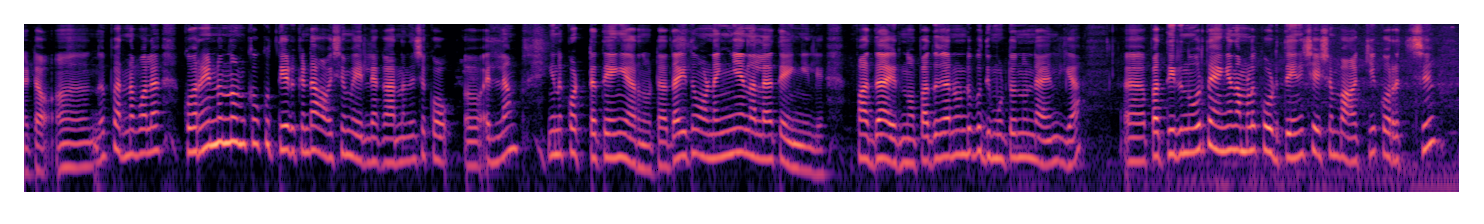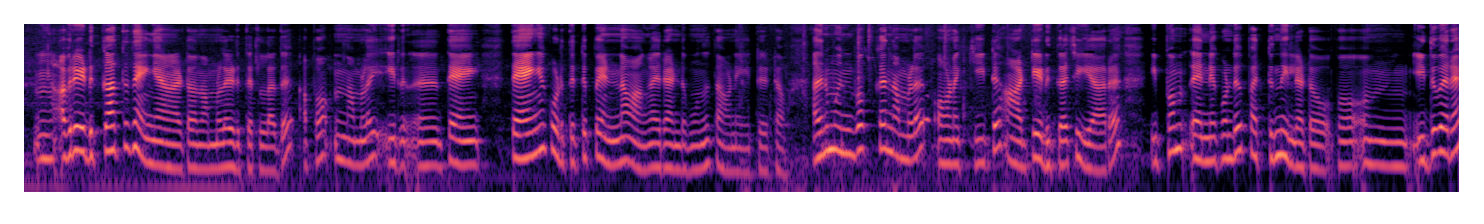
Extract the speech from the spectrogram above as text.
കേട്ടോ. എന്ന് പറഞ്ഞ പോലെ കുറേ ഒന്നും നമുക്ക് കുത്തിയെടുക്കേണ്ട ആവശ്യം വരില്ല. കാരണം എന്ന് വെച്ചാൽ എല്ലാം ഇങ്ങനെ കൊട്ട തേങ്ങയായിരുന്നു കേട്ടോ അതായത് ഉണങ്ങിയ നല്ല തേങ്ങയില്ലേ? അപ്പോൾ അതായിരുന്നു. അപ്പോൾ അത് കാരണം കൊണ്ട് ബുദ്ധിമുട്ടൊന്നും ഉണ്ടായിരുന്നില്ല. പത്തിരുന്നൂറ് തേങ്ങ നമ്മൾ കൊടുത്തതിന് ശേഷം ബാക്കി കുറച്ച് അവരെടുക്കാത്ത തേങ്ങയാണ് കേട്ടോ നമ്മൾ എടുത്തിട്ടുള്ളത്. അപ്പോൾ നമ്മൾ ഇരു തേങ്ങ തേങ്ങ കൊടുത്തിട്ട് ഇപ്പോൾ എണ്ണ വാങ്ങുക രണ്ട് മൂന്ന് തവണയായിട്ട് കേട്ടോ. അതിന് മുൻപൊക്കെ നമ്മൾ ഉണക്കിയിട്ട് ആട്ടിയെടുക്കുക ചെയ്യാറ്. ഇപ്പം എന്നെ കൊണ്ട് പറ്റുന്നില്ല കേട്ടോ. അപ്പോൾ ഇതുവരെ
